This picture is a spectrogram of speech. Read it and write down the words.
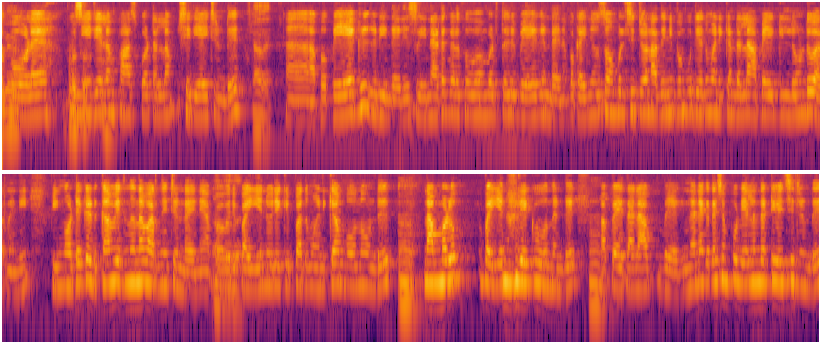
അപ്പോളെ കുഞ്ഞേരിയെല്ലാം പാസ്പോർട്ട് എല്ലാം ശരിയായിട്ടുണ്ട്. അപ്പൊ ബാഗ് ഇടിണ്ടായിരുന്നു. ശ്രീനാട്ടൻ ഗൾഫ് പോകുമ്പോഴത്തെ ഒരു ബാഗ് ഉണ്ടായിരുന്നു അപ്പൊ കഴിഞ്ഞ ദിവസം വിളിച്ചിട്ട് അതിനിപ്പം പുതിയത് മണിക്കണ്ടല്ലോ ആ ബാഗ് ഇല്ലോണ്ട് പറഞ്ഞിനി ഇപ്പൊ ഇങ്ങോട്ടേക്ക് എടുക്കാൻ വരുന്നെന്നാ പറഞ്ഞിട്ടുണ്ടായിനെ അപ്പൊ അവർ പയ്യന്നൂരേക്ക് ഇപ്പൊ അത് മേടിക്കാൻ പോകുന്നുണ്ട്. നമ്മളും പയ്യന്നൂരേക്ക് പോകുന്നുണ്ട്. അപ്പൊ അപ്പൊ ഏതായാലും ആ ബാഗിൽ തന്നെ ഏകദേശം പൊടിയെല്ലാം തട്ടി വെച്ചിട്ടുണ്ട്.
